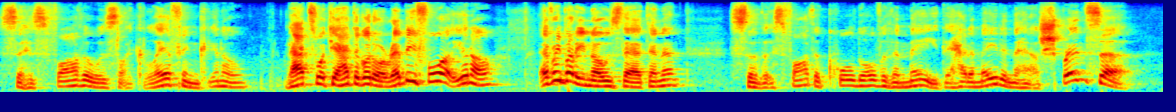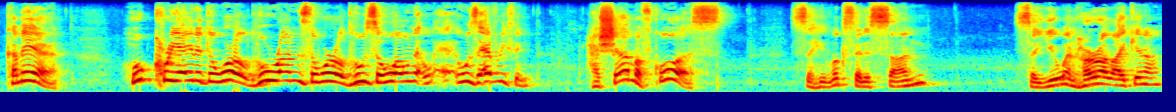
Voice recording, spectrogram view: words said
So his father was like laughing, you know, that's what you had to go to a Rebbe for, you know. Everybody knows that. And so his father called over the maid. They had a maid in the house. Sprinzer, come here. Who created the world? Who runs the world? Who's, who who's everything? Hashem, of course. So he looks at his son. So you and her are like, you know.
